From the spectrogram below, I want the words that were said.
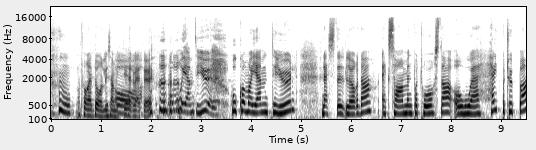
Får jeg dårlig samvittighet, vet du. Kommer hun hjem til jul? Hun kommer hjem til jul neste lørdag. Eksamen på torsdag, og hun er helt på tuppa.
